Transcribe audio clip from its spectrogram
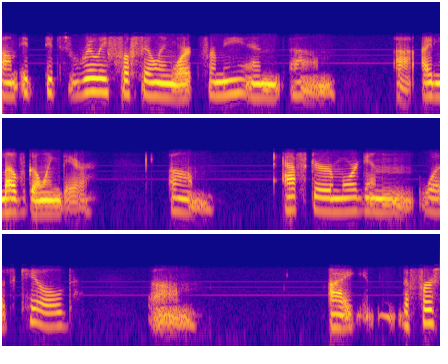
Um, it, it's really fulfilling work for me, and um, uh, I love going there um, after Morgan was killed, um, I the first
